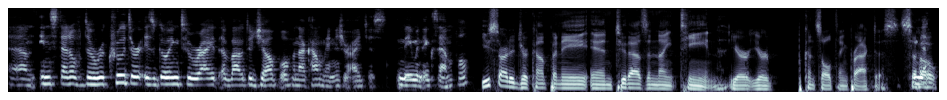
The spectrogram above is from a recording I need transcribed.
um, instead of the recruiter is going to write about the job of an account manager i just name an example you started your company in 2019 your your consulting practice. So,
